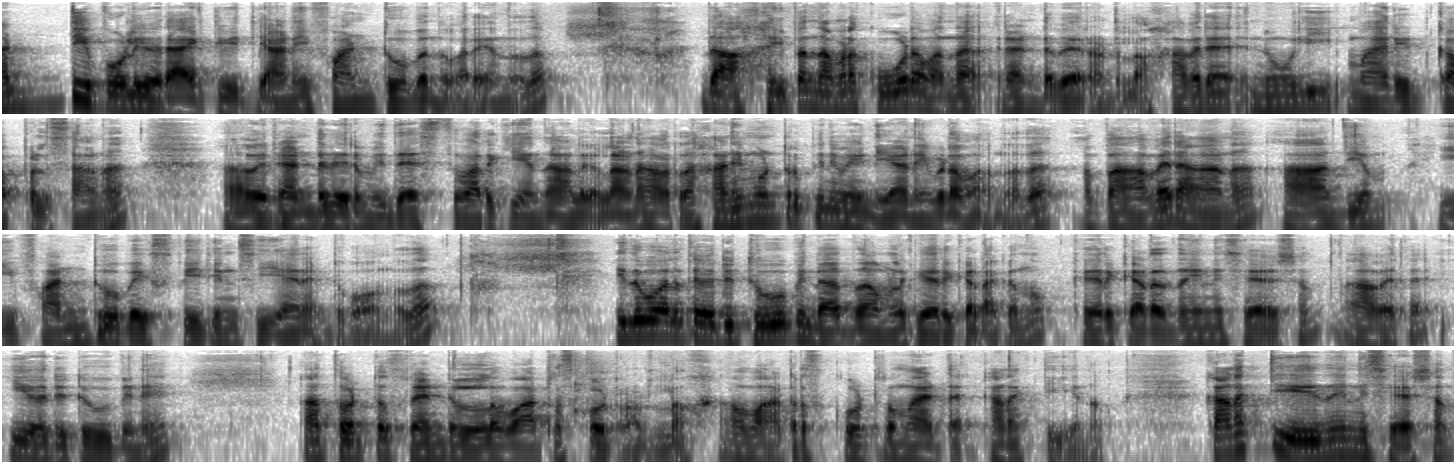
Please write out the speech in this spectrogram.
അടിപൊളി ഒരു ആക്ടിവിറ്റിയാണ് ഈ ഫൺ ട്യൂബ് എന്ന് പറയുന്നത്. ഇതാ ഇപ്പം നമ്മുടെ കൂടെ വന്ന രണ്ട് പേരുണ്ടല്ലോ. അവർ ന്യൂലി മാരീഡ് കപ്പിൾസാണ് അവർ രണ്ടുപേരും വിദേശത്ത് വർക്ക് ചെയ്യുന്ന ആളുകളാണ്. അവരുടെ ഹണിമൂൺ ട്രിപ്പിന് വേണ്ടിയാണ് ഇവിടെ വന്നത്. അപ്പോൾ അവരാണ് ആദ്യം ഈ ഫൺ ട്യൂബ് എക്സ്പീരിയൻസ് ചെയ്യാനായിട്ട് പോകുന്നത്. ഇതുപോലത്തെ ഒരു ട്യൂബിന്റെ അകത്ത് നമ്മൾ കയറി കിടക്കുന്നു. കയറി കിടന്നതിന് ശേഷം അവർ ഈ ഒരു ട്യൂബിനെ ആ തൊട്ട് ഫ്രണ്ടിലുള്ള വാട്ടർ സ്കൂട്ടർ ഉണ്ടല്ലോ ആ വാട്ടർ സ്കൂട്ടറുമായിട്ട് കണക്ട് ചെയ്യുന്നു. കണക്ട് ചെയ്തതിന് ശേഷം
